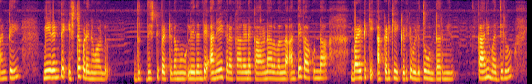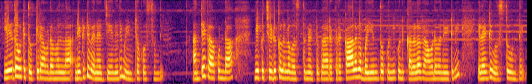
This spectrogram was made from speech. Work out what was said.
అంటే మీరంటే ఇష్టపడిన వాళ్ళు. దృష్టి దిష్టి పెట్టడము లేదంటే అనేక రకాలైన కారణాల వల్ల అంతేకాకుండా బయటికి అక్కడికి ఇక్కడికి వెళుతూ ఉంటారు మీరు. కానీ మధ్యలో ఏదో ఒకటి తొక్కి రావడం వల్ల నెగిటివ్ ఎనర్జీ అనేది మీ ఇంట్లోకి వస్తుంది. అంతేకాకుండా మీకు చెడు కళలు వస్తున్నట్టుగా రకరకాలుగా భయంతో కొన్ని కొన్ని కళలు రావడం అనేటివి ఇలాంటివి వస్తూ ఉంటాయి.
